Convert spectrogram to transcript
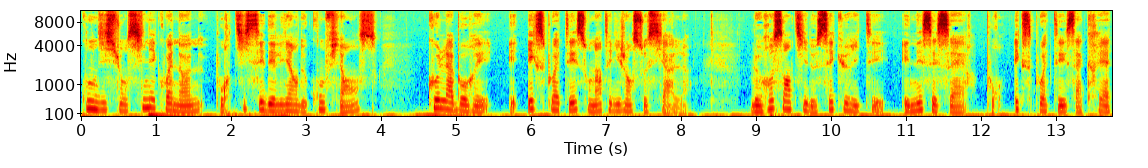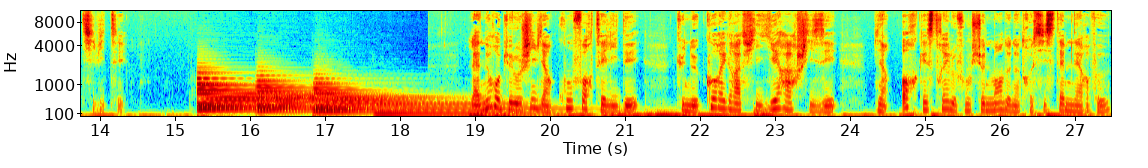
condition sine qua non pour tisser des liens de confiance, collaborer et exploiter son intelligence sociale. Le ressenti de sécurité est nécessaire pour exploiter sa créativité. La neurobiologie vient conforter l'idée qu'une chorégraphie hiérarchisée vient orchestrer le fonctionnement de notre système nerveux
